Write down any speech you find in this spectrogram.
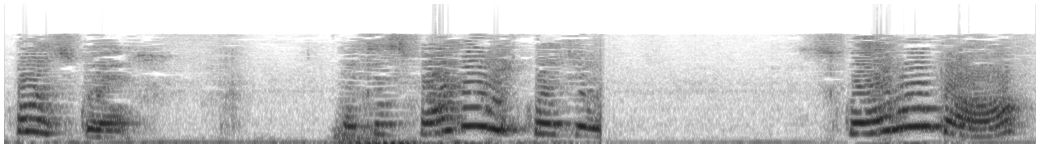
whole square. Which is further equal to square root of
